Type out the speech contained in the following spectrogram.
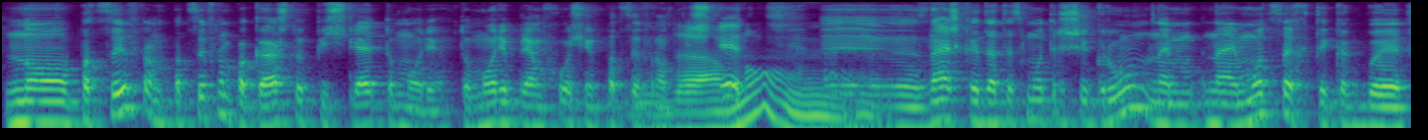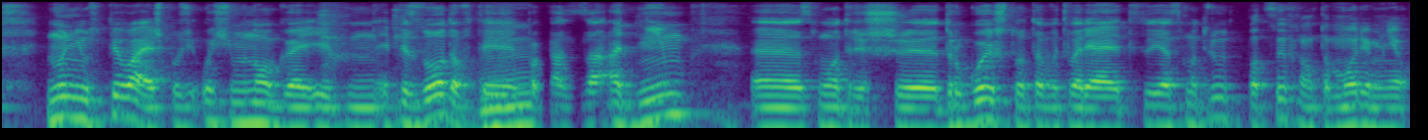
Но по цифрам, по цифрам пока что впечатляет то море. То море прям очень по цифрам да, впечатляет. Ну... Э, знаешь, когда ты смотришь игру на, на эмоциях, ты как бы ну не успеваешь. Очень много эпизодов. Ты mm-hmm. пока за одним э, смотришь, э, другой что-то вытворяет. Я смотрю по цифрам, то море мне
